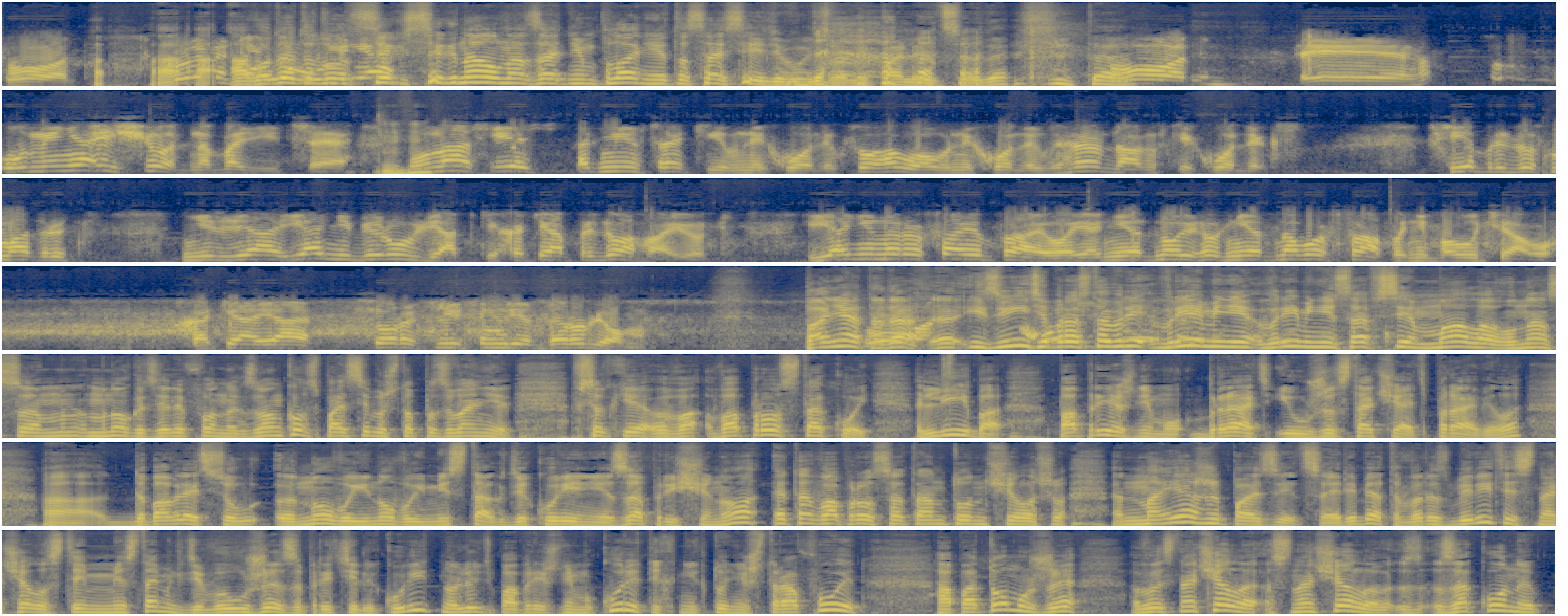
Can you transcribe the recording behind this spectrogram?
Вот. А, а- Кроме а того, вот этот вот меня- сиг- сигнал на заднем плане, это соседи вызвали полицию, да? Вот. Э, у меня еще одна позиция. У нас есть административный кодекс, уголовный кодекс, гражданский кодекс. Все предусматривают. Нельзя, я не беру взятки, хотя предлагают. Я не нарушаю правила, я ни, одной, ни одного штрафа не получал. Хотя я 40 с лишним лет за рулем. Понятно, да. Э, извините, просто вре- времени, времени совсем мало. У нас э, много телефонных звонков. Спасибо, что позвонили. Все-таки вопрос такой. Либо по-прежнему брать и ужесточать правила, а, добавлять все новые и новые места, где курение запрещено. Это вопрос от Антона Челышева. Моя же позиция. Ребята, вы разберитесь сначала с теми местами, где вы уже запретили курить, но люди по-прежнему курят, их никто не штрафует. А потом уже вы сначала, сначала законы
